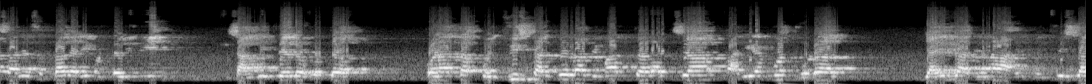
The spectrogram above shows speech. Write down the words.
साऱ्या सत्ताधारी मंडळींनी सांगितलेलं होतं. पण आता पंचवीस तारखेला विमानतळाच्या कार्यांवर थोडं जाहीर झालेलं आहे. पंचवीसला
